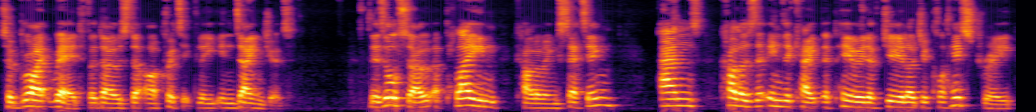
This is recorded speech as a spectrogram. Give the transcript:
to bright red for those that are critically endangered. There's also a plain colouring setting and colours that indicate the period of geological history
